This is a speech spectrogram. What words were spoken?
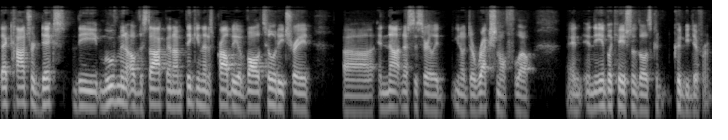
that contradicts the movement of the stock, then I'm thinking that it's probably a volatility trade uh, and not necessarily, you know, directional flow. And, and the implication of those could could be different.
